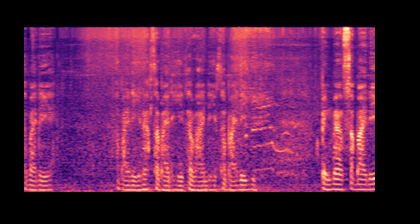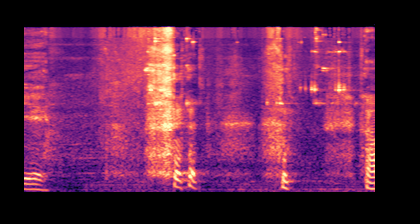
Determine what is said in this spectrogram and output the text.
สบายดี สบายดีนะสบายดีสบายดีสบายดี เป็นแมวสบายดีเอา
